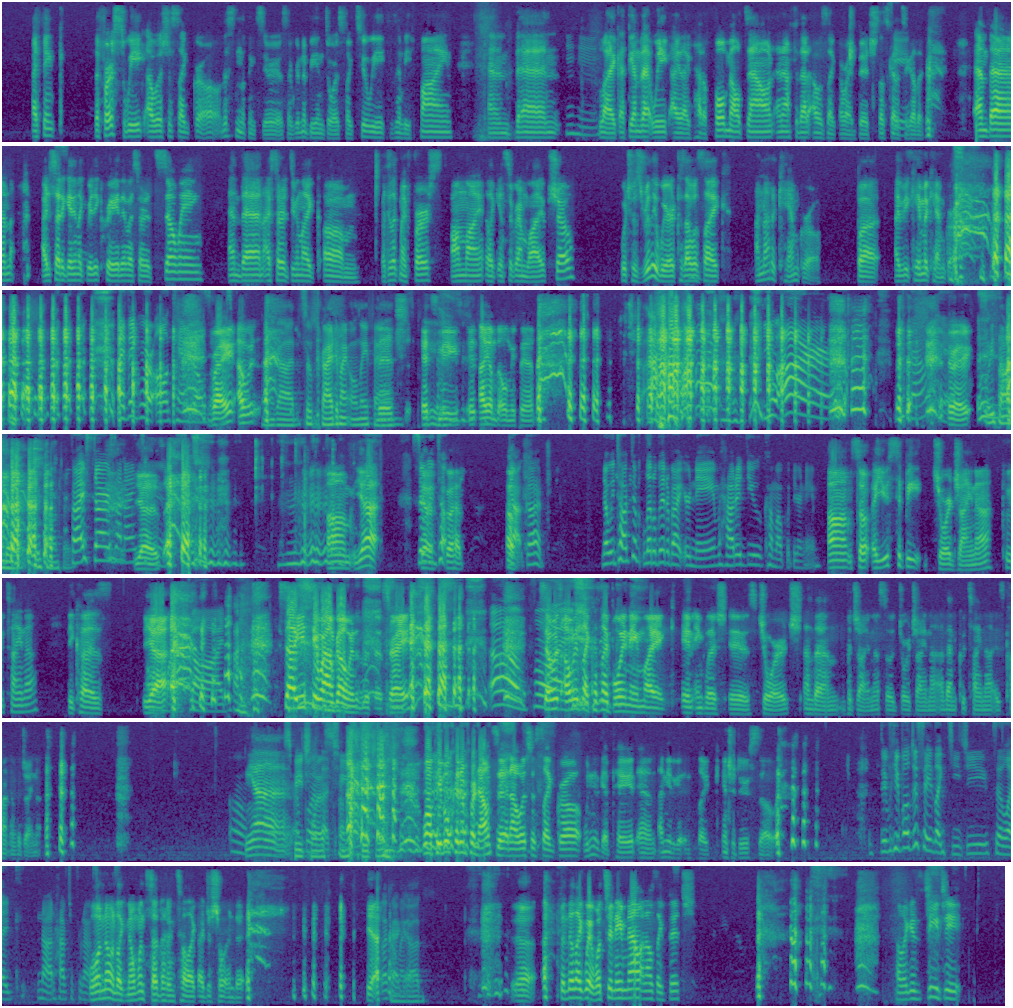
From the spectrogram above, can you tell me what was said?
I think, the first week. I was just like, girl, this is nothing serious. We're gonna be indoors for like two weeks. It's gonna be fine. And then, Mhm. like, at the end of that week, I like had a full meltdown. And after that, I was like, all right, bitch, let's get it together. and then I just started getting like really creative. I started sewing, and then I started doing like, um, I did like my first online like Instagram live show, which was really weird because I was like, I'm not a cam girl, but I became a cam girl. I think we're all cam girls. right? I would. Oh my god. Subscribe to my OnlyFans. Bitch, it's me. It, I am the only fan. you are. We found it. right? we found it. We found it. Five stars on iTunes. Yes. um. Yeah. so yeah. we talked. go ahead. Oh. Yeah, go ahead. No, we talked a little bit about your name. How did you come up with your name? Um. So I used to be Georgina Kutina because. Yeah. Oh my god. so you see where I'm going with this, right? oh boy. So it's always like because my boy name like in English is George and then vagina, so Georgina, and then Kutina is cunt and vagina. Oh, Yeah. Speechless. glad I'm that changed. speechless. well, people couldn't pronounce it, and I was just like, "Girl, we need to get paid, and I need to get like introduced." So, Do people just say like Gigi to like not have to pronounce? well, it? no, like no one said that until like I just shortened it. yeah, Okay. oh my good. god. yeah. then they're like, "Wait, what's your name now?" And I was like, "Bitch." I'm like, "It's Gigi."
